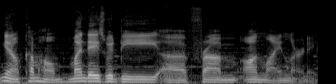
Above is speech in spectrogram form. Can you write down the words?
you know, come home. Mondays would be uh, from online learning.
